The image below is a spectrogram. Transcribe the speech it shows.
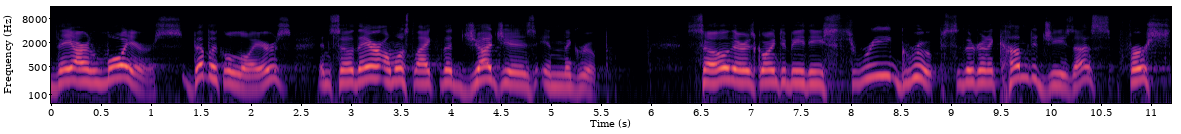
they are lawyers, biblical lawyers. And so they're almost like the judges in the group. So there's going to be these three groups that are going to come to Jesus. First,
